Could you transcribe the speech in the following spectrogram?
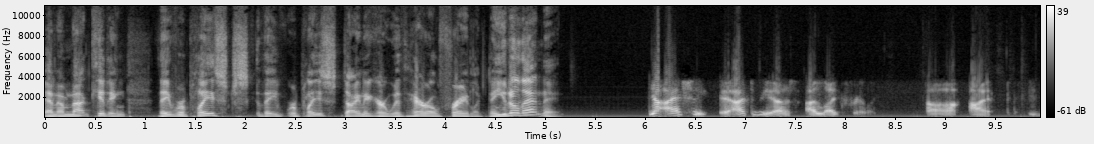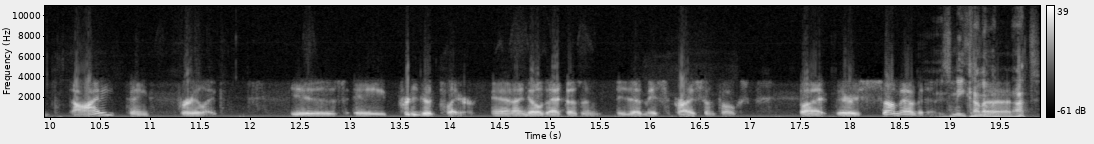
and I'm not kidding, they replaced, they replaced Deininger with Harold Froehlich. Now, you know that name. Yeah, I actually, I have to be honest, I like Froehlich. Uh, I, I think Froehlich is a pretty good player. And I know that doesn't, that may surprise some folks, but there is some evidence. Isn't he kind of uh, a nut?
